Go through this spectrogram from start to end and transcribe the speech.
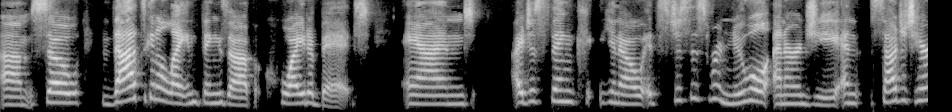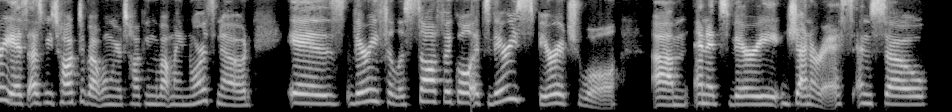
Um, so that's going to lighten things up quite a bit. And I just think, you know, it's just this renewal energy. And Sagittarius, as we talked about when we were talking about my North Node, is very philosophical, it's very spiritual, um, and it's very generous. And so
